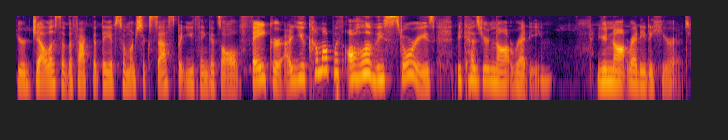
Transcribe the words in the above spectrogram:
you're jealous of the fact that they have so much success, but you think it's all fake, or you come up with all of these stories because you're not ready. You're not ready to hear it.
